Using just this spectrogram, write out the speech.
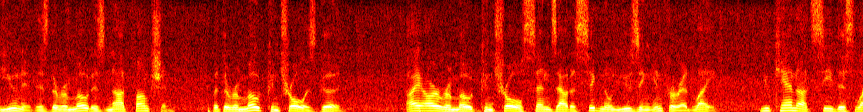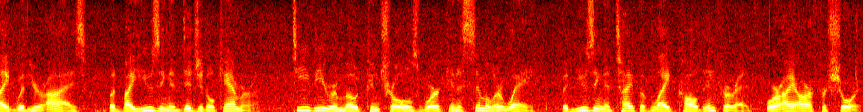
unit is the remote is not function, but the remote control is good. IR remote control sends out a signal using infrared light. You cannot see this light with your eyes, but by using a digital camera. TV remote controls work in a similar way, but using a type of light called infrared, or IR for short.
